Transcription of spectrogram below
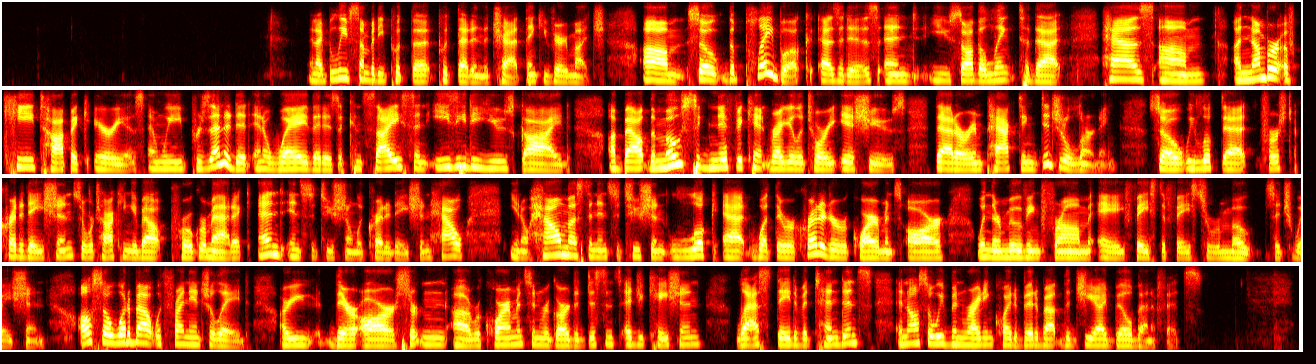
And I believe somebody put the put that in the chat. Thank you very much. Um, so the playbook, as it is, and you saw the link to that, has um, a number of key topic areas, and we presented it in a way that is a concise and easy to use guide about the most significant regulatory issues that are impacting digital learning. So we looked at first accreditation. So we're talking about programmatic and institutional accreditation. How, you know, how must an institution look at what their accreditor requirements are when they're moving from a face-to-face -to, remote situation? Also, what about with financial aid? Are you there are certain uh, requirements in regard to distance education, last date of attendance, and also we've been writing quite a bit about the GI Bill benefits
